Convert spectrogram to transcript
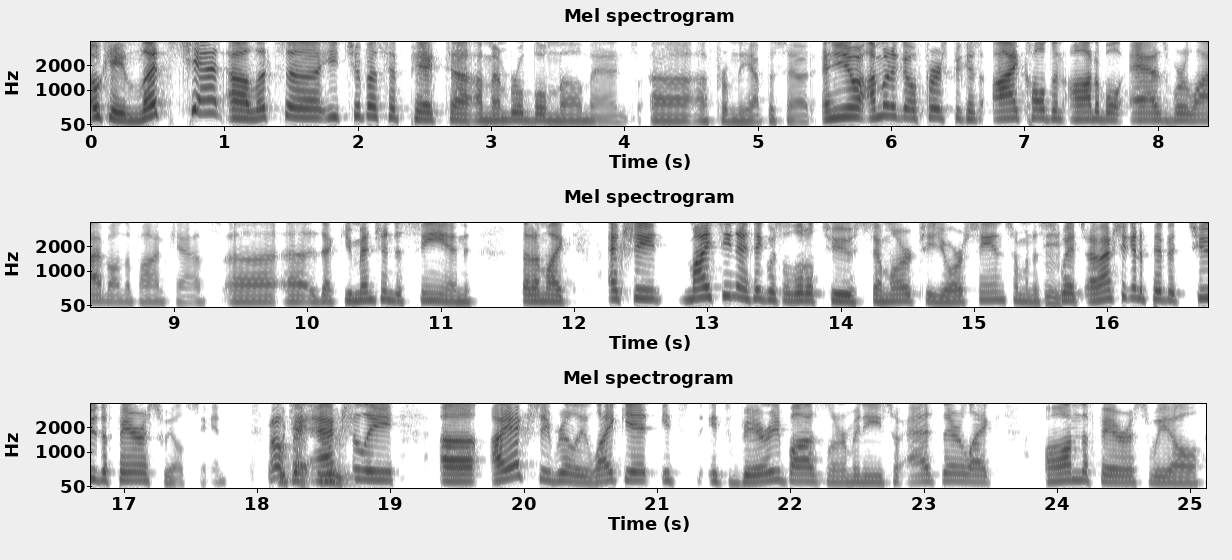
Okay, let's chat. Uh, let's. Uh, each of us have picked uh, a memorable moment uh, uh, from the episode, and you know, I'm going to go first because I called an audible as we're live on the podcast. Uh, uh, Zach, you mentioned a scene that I'm like, actually, my scene I think was a little too similar to your scene, so I'm going to Mm. switch. I'm actually going to pivot to the Ferris wheel scene, which I actually, uh, I actually really like it. It's it's very Baz Luhrmann So as they're like on the Ferris wheel,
